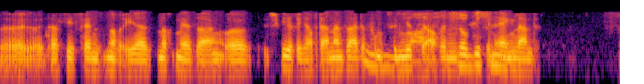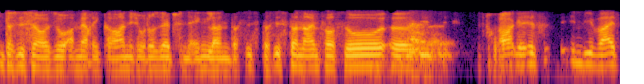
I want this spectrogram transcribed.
äh, dass die Fans noch eher, noch mehr sagen, oder schwierig. Auf der anderen Seite funktioniert es ja auch in, so in England. Das ist ja so amerikanisch oder selbst in England. Das ist, das ist dann einfach so, äh, die Frage ist, inwieweit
